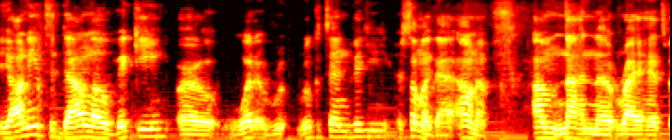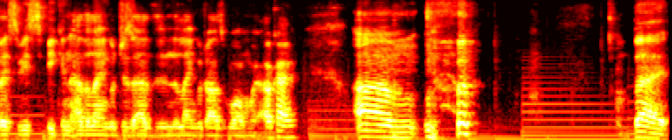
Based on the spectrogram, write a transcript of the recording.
y'all need to download Viki or what Rakuten Viki or something like that. I don't know. I'm not in the right headspace to be speaking other languages other than the language I was born with. Okay. Um, but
